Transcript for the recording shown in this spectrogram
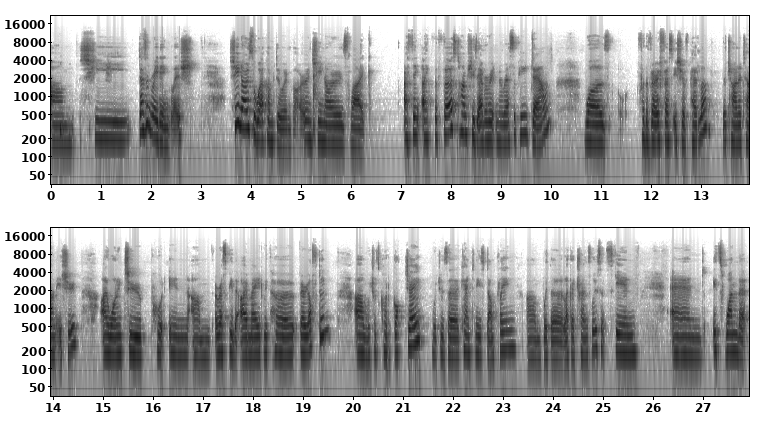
um, she doesn't read English, she knows the work I'm doing though, and she knows like I think like the first time she's ever written a recipe down was for the very first issue of Peddler, the Chinatown issue. I wanted to put in um, a recipe that I made with her very often, um, which was called gokje, which is a Cantonese dumpling um, with a like a translucent skin, and it's one that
